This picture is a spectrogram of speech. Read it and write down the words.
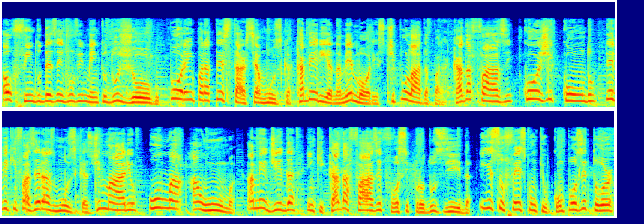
ao fim do desenvolvimento do jogo. Porém, para testar se a música caberia na memória estipulada para cada fase, Koji Kondo teve que fazer as músicas de Mario uma a uma, à medida em que cada fase fosse produzida. Isso fez com que o compositor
